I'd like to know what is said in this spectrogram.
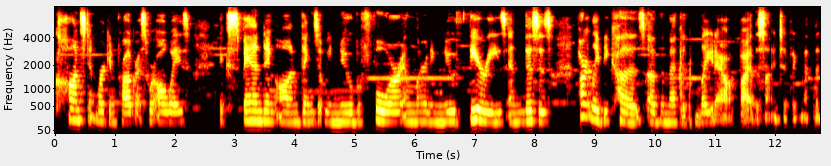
constant work in progress. We're always expanding on things that we knew before and learning new theories. And this is partly because of the method laid out by the scientific method.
